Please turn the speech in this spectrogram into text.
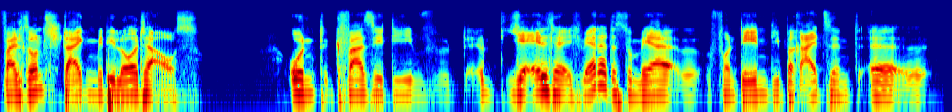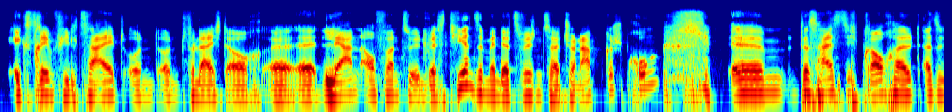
Weil sonst steigen mir die Leute aus. Und quasi die, je älter ich werde, desto mehr äh, von denen, die bereit sind, äh, extrem viel Zeit und, und vielleicht auch äh, äh, Lernaufwand zu investieren, sind mir in der Zwischenzeit schon abgesprungen. Ähm, das heißt, ich brauche halt, also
